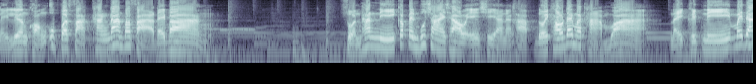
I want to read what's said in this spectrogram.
ในเรื่องของอุปสรรคทางด้านภาษาได้บ้างส่วนท่านนี้ก็เป็นผู้ชายชาวเอเชียนะครับ โดยเขาได้มาถามว่า ในคลิปนี้ไม่ได้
